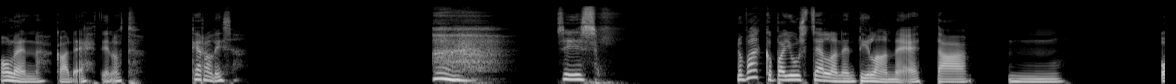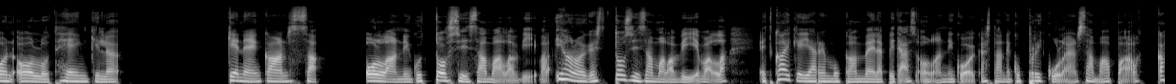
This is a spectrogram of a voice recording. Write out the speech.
Olen kadehtinut. Kerro lisää. siis, no vaikkapa just sellainen tilanne, että mm, on ollut henkilö, kenen kanssa ollaan niin kuin tosi samalla viivalla, ihan oikeasti tosi samalla viivalla, että kaiken järjen mukaan meillä pitäisi olla niin kuin oikeastaan niin kuin prikuleen sama palkka.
